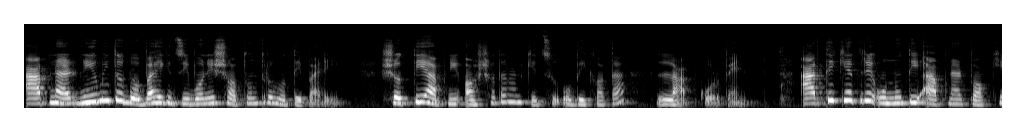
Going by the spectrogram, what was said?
আপনার নিয়মিত বৈবাহিক জীবনে স্বতন্ত্র হতে পারে। সত্যি আপনি অসাধারণ কিছু অভিজ্ঞতা লাভ করবেন। আর্থিক ক্ষেত্রে উন্নতি আপনার পক্ষে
